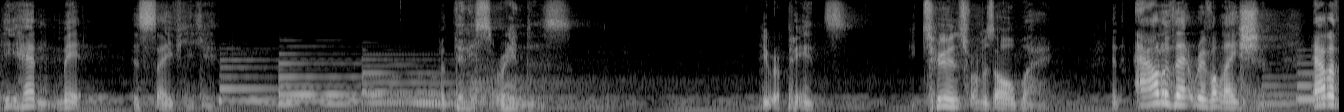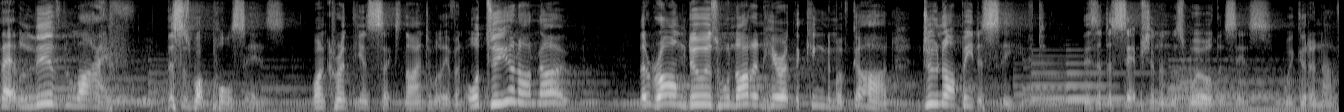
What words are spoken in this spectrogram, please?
He hadn't met his Savior yet. But then he surrenders. He repents. He turns from his old way. And out of that revelation, out of that lived life, this is what Paul says 1 Corinthians 6 9 to 11. Or do you not know that wrongdoers will not inherit the kingdom of God? Do not be deceived. There's a deception in this world that says we're good enough.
